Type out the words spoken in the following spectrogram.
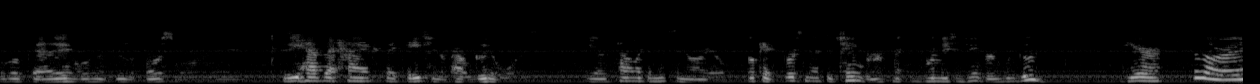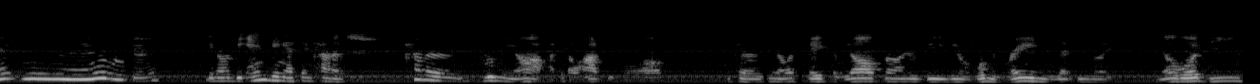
it was okay. It wasn't as good as the first one because you have that high expectation of how good it was. You know, kind of like in this scenario. Okay, first match at Chamber, Elimination Chamber, was good. Here, it was alright. Mm, was okay. You know, the ending I think kind of kind of threw me off. I think a lot of people off because you know, let's face it, we all thought it would be you know Roman Reigns that'd be like, you know what, Dean,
